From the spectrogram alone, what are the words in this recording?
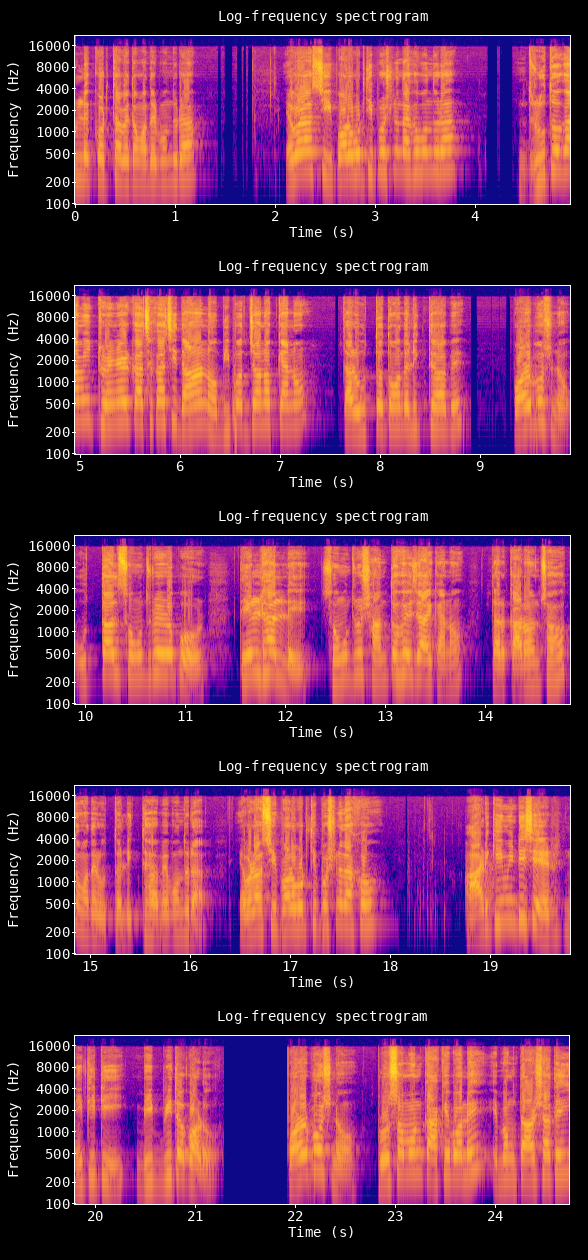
উল্লেখ করতে হবে তোমাদের, বন্ধুরা। এবার আসছি পরবর্তী প্রশ্ন দেখো বন্ধুরা। দ্রুতগামী ট্রেনের কাছাকাছি দাঁড়ানো বিপজ্জনক কেন? তার উত্তর তোমাদের লিখতে হবে। পরের প্রশ্ন, উত্তাল সমুদ্রের ওপর তেল ঢাললে সমুদ্র শান্ত হয়ে যায় কেন? তার কারণ সহ তোমাদের উত্তর লিখতে হবে বন্ধুরা। এবার আসছি পরবর্তী প্রশ্ন দেখো। আর্কিমিডিসের নীতিটি বিবৃত করো। পরের প্রশ্ন, প্রশমন কাকে বলে এবং তার সাথেই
